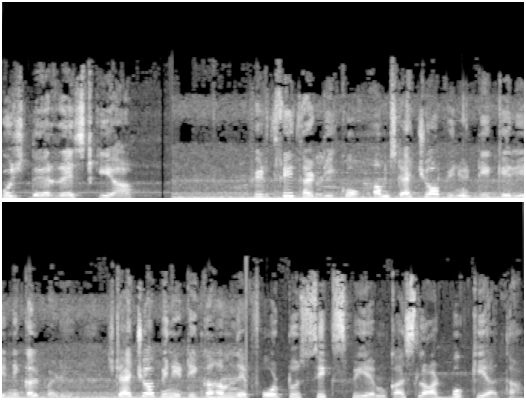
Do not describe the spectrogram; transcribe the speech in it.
कुछ देर रेस्ट किया। फिर 3:30 को हम स्टैचू ऑफ़ यूनिटी के लिए निकल पड़े। स्टैचू ऑफ़ यूनिटी का हमने 4 टू 6 पीएम का स्लॉट बुक किया था।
